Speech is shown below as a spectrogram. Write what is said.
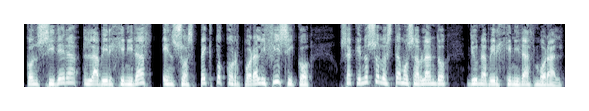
considera la virginidad en su aspecto corporal y físico, o sea que no solo estamos hablando de una virginidad moral,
